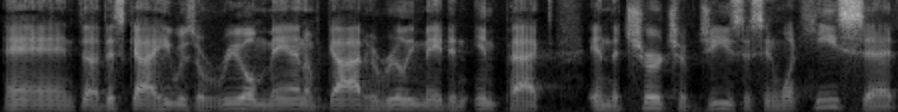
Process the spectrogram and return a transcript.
And uh, this guy, he was a real man of God who really made an impact in the church of Jesus. And what he said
